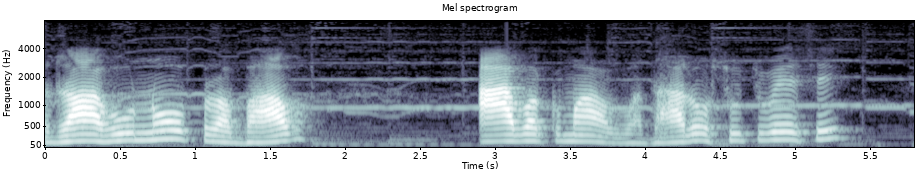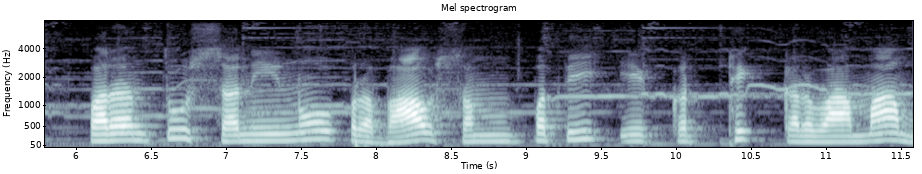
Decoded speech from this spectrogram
રાહુનો પ્રભાવ આવકમાં વધારો સૂચવે છે, પરંતુ શનિનો પ્રભાવ સંપત્તિ એકઠી કરવામાં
